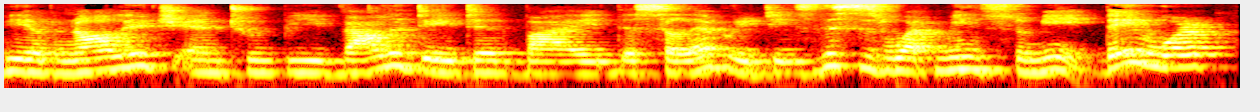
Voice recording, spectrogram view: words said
be acknowledged and to be validated by the celebrities this is what means to me. They work.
